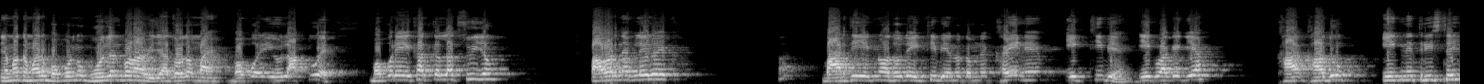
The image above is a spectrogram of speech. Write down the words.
તેમાં તમારું બપોરનું ભોજન પણ આવી જાય. અથવા તો બપોરે એવું લાગતું હોય, બપોરે એકાદ કલાક સુઈ જાઓ. પાવર નેપ લઈ લો એક. બારથી એક નો અથવા તો એક થી બે નો તમને ખાઈને એક થી બે, એક વાગે ગયા. ખાધું? એક ને ત્રીસ થઈ.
